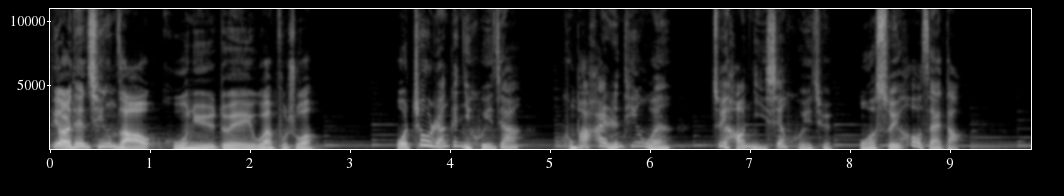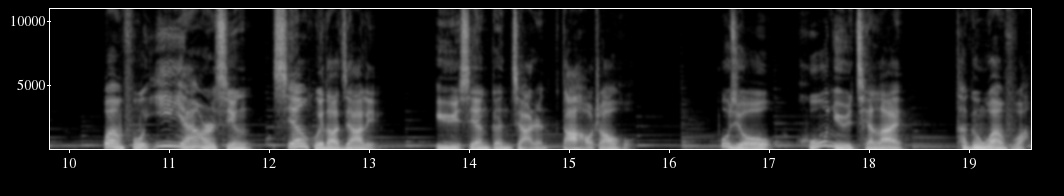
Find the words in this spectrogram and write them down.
第二天清早，狐女对万福说：“我骤然跟你回家，恐怕骇人听闻。”最好你先回去，我随后再到。万福依言而行，先回到家里，预先跟家人打好招呼。不久，狐女前来，她跟万福啊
